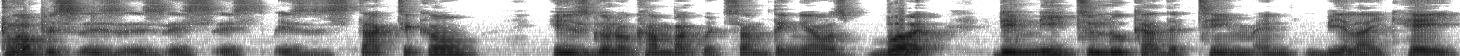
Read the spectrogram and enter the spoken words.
Klopp is is is is, is, is tactical. He's going to come back with something else. But they need to look at the team and be like, hey,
